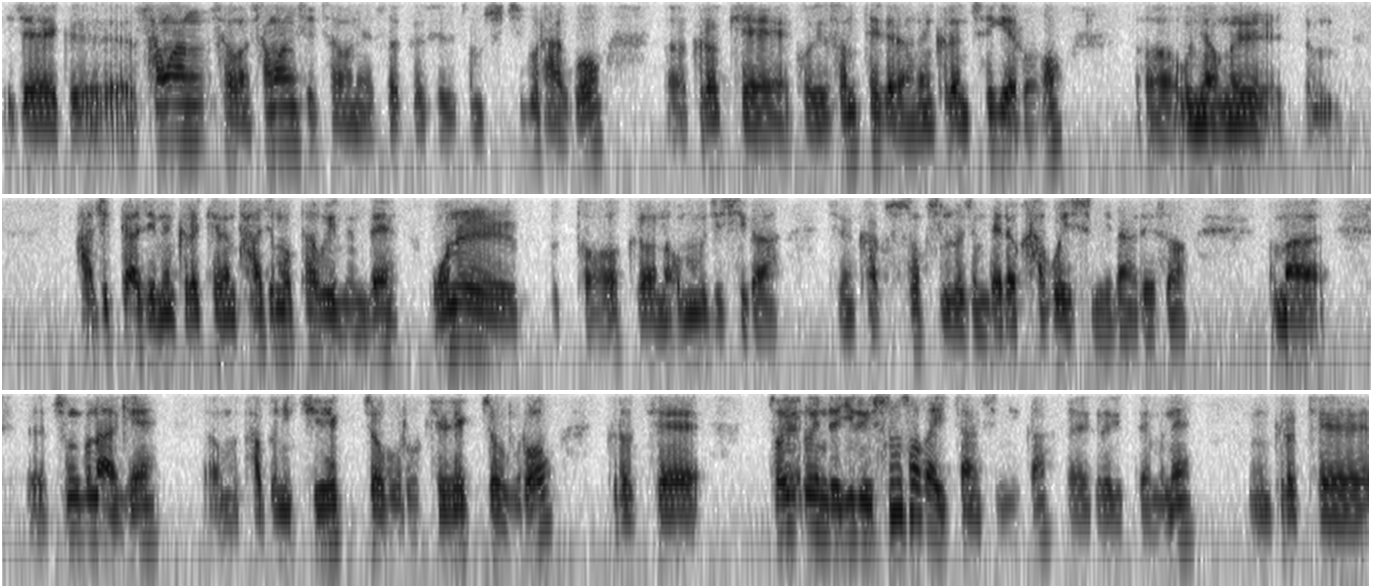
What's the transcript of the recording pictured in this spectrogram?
이제 그 상황 차원, 상황실 차원에서 그것을 좀 수집을 하고, 어, 그렇게 거기서 선택을 하는 그런 체계로, 어, 운영을 좀 아직까지는 그렇게는 다 하지 못하고 있는데 오늘부터 그런 업무 지시가 지금 각 수석실로 좀 내려가고 있습니다. 그래서 아마 어, 충분하게 어, 뭐 다분히 기획적으로 계획적으로 그렇게 저희도 이제 일의 순서가 있지 않습니까? 네, 그렇기 때문에 음, 그렇게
